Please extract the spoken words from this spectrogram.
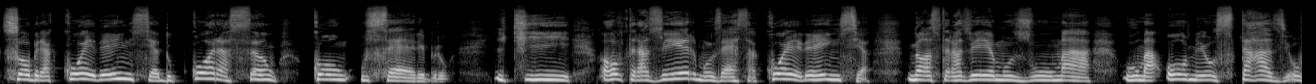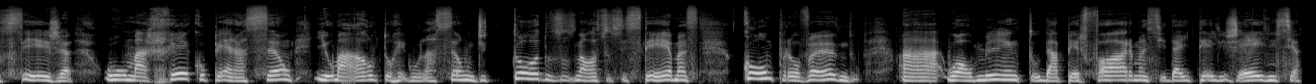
sobre a coerência do coração com o cérebro e que ao trazermos essa coerência, nós trazemos uma, uma homeostase, ou seja, uma recuperação e uma autorregulação de todos os nossos sistemas, comprovando ah, o aumento da performance, da inteligência,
